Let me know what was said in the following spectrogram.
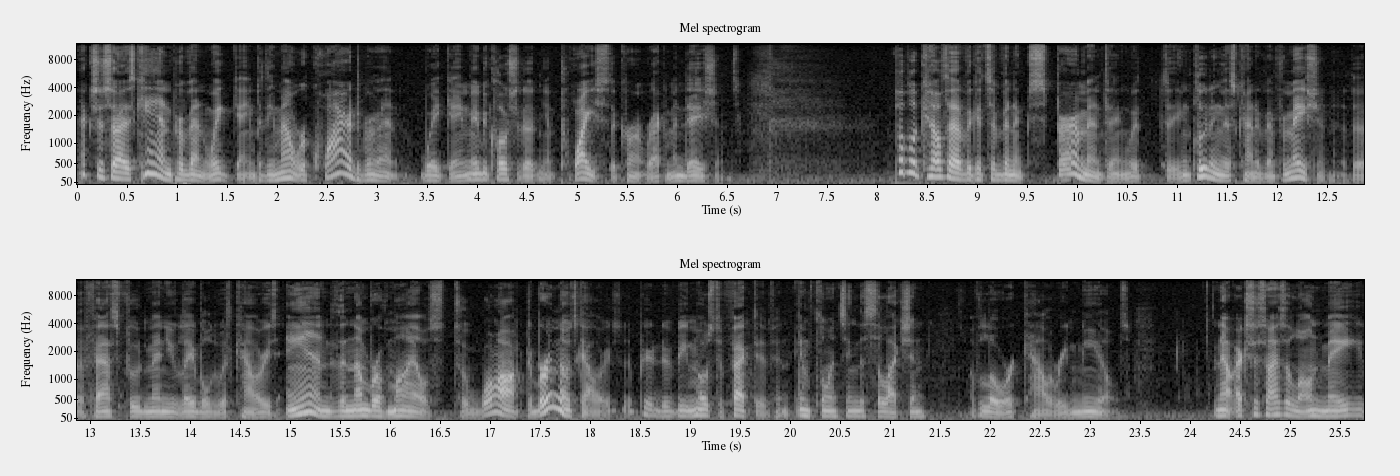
exercise can prevent weight gain, but the amount required to prevent weight gain may be closer to you know, twice the current recommendations. Public health advocates have been experimenting with including this kind of information, the fast food menu labeled with calories, and the number of miles to walk to burn those calories appeared to be most effective in influencing the selection of lower-calorie meals. Now, exercise alone may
